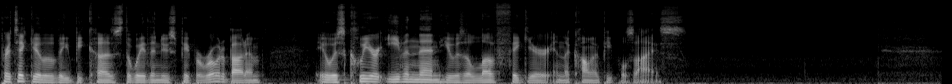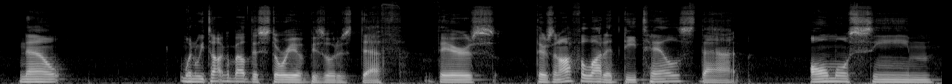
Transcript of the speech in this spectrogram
Particularly because the way the newspaper wrote about him, it was clear even then he was a love figure in the common people's eyes. Now, when we talk about this story of Besouro's death, there's there's an awful lot of details that almost seem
